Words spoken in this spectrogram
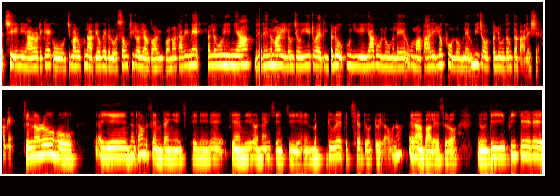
အခြေအနေဟာတော့တကယ်ကိုကျမတို့ခုနပြောခဲ့သလိုအဆုံးထိတော့ရောက်သွားပြီပေါ့နော်ဒါပေမဲ့ဘလို့တွေများသတင်းသမားတွေလုံခြုံရေးအတွက်ဒီဘလို့အကူအညီတွေရဖို့လိုမလဲဥပမာဘာတွေလုပ်ဖို့လိုမလဲဥမြင့်ကျော်ဘလို့သုံးသပ်ပါလဲရှင်ဟုတ်ကဲ့ကျွန်တော်တို့ဟိုအရင်2010မတိုင်ခင်အခြေအနေနဲ့ပြန်ပြီးတော့နှိုင်းယှဉ်ကြည့်ရင်မတူတဲ့တစ်ချက်တော့တွေ့တာပေါ့နော်အဲ့ဒါဘာလဲဆိုတော့ဒီပြီးခဲ့တဲ့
